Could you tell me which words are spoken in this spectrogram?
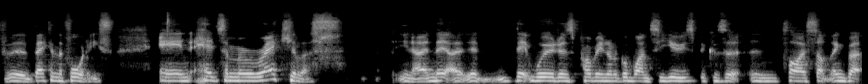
for, back in the 40s and had some miraculous you know, and that, uh, that word is probably not a good one to use because it implies something, but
